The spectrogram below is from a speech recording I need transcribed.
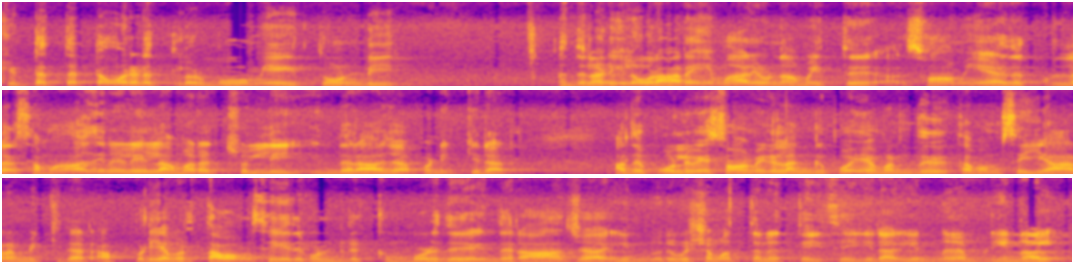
கிட்டத்தட்ட ஒரு இடத்துல ஒரு பூமியை தோண்டி அந்த நடியில் ஒரு அறை மாதிரி ஒன்று அமைத்து சுவாமியை அதுக்குள்ளே சமாதி நிலையில் அமரச் சொல்லி இந்த ராஜா பணிக்கிறார். அதுபோலவே சுவாமிகள் அங்கு போய் அமர்ந்து தவம் செய்ய ஆரம்பிக்கிறார். அப்படி அவர் தவம் செய்து கொண்டிருக்கும் பொழுது இந்த ராஜா இன்னொரு விஷமத்தனத்தை செய்கிறார். என்ன அப்படின்னால்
